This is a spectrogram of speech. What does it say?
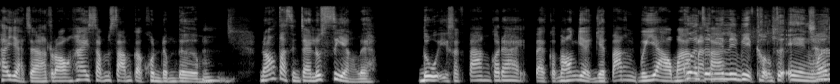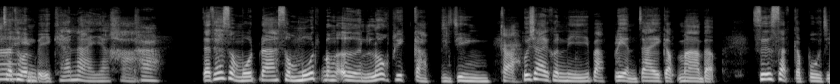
ถ้าอยากจะร้องไห้ซ้ำๆกับคนเดิมอืมๆน้องตัดสินใจแล้วเสี่ยงเลยดูอีกสักตั้งก็ได้ แต่ก็น้องอย่าอย่าตั้งไว้ยาวมากควรนะจะคะมีลิมิตของตัวเองใช่ว่าจะทนไปอีกแค่ไหนอะค่ะค่ะแต่ถ้าสมมุตินะสมมุติบังเอิญโลกพลิกกลับจริงค่ะๆผู้ชายคนนี้แบบเปลี่ยนใจกลับมาแบบซื่อสัตย์กับปูจ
